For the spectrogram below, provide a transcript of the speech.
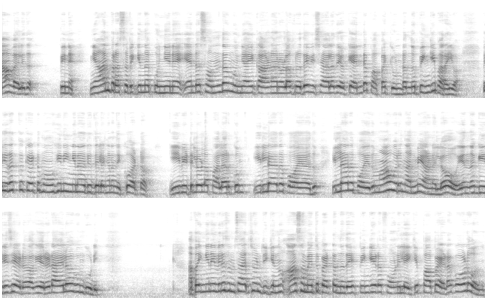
ആ വലുത്. പിന്നെ ഞാൻ പ്രസവിക്കുന്ന കുഞ്ഞിനെ എന്റെ സ്വന്തം കുഞ്ഞായി കാണാനുള്ള ഹൃദയവിശാലതയൊക്കെ എന്റെ പപ്പയ്ക്കുണ്ടെന്ന് പിങ്കി പറയുക അപ്പം ഇതൊക്കെ കേട്ട് മോഹിനി ഇങ്ങനെ ഒരു ഇതിലിങ്ങനെ നിൽക്കുക കേട്ടോ ഈ വീട്ടിലുള്ള പലർക്കും ഇല്ലാതെ പോയതും ഇല്ലാതെ പോയതും ആ ഒരു നന്മയാണല്ലോ എന്ന് ഗിരിജയുടെ ഒരു ഡയലോഗും കൂടി. അപ്പം ഇങ്ങനെ ഇവർ സംസാരിച്ചുകൊണ്ടിരിക്കുന്നു ആ സമയത്ത് പെട്ടെന്ന് ദേ പിങ്കിയുടെ ഫോണിലേക്ക് പാപ്പയുടെ കോൾ വന്നു.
